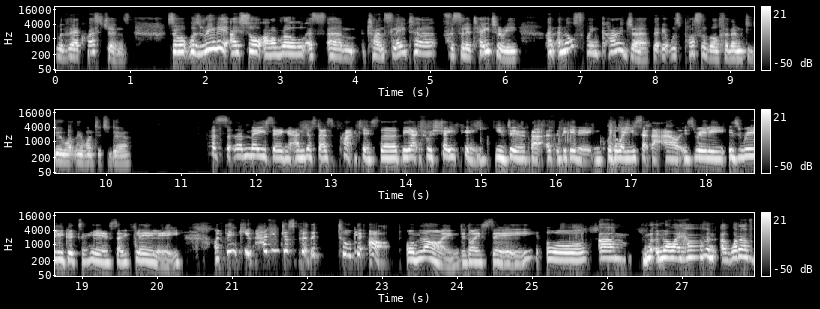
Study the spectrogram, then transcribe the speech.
were their questions. So it was really, I saw our role as um, translator, facilitatory, and, and also encourager that it was possible for them to do what they wanted to do. That's amazing. And just as practice, the the actual shaping you do of that at the beginning, with the way you set that out, is really is really good to hear so clearly. I think you have you just put the toolkit up online did i see or um no, no i haven't uh, what i've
